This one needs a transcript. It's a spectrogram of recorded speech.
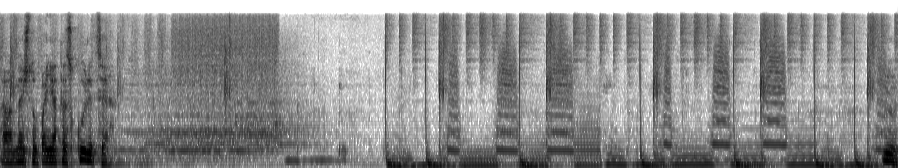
А, начну, понятно, с курицы. М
